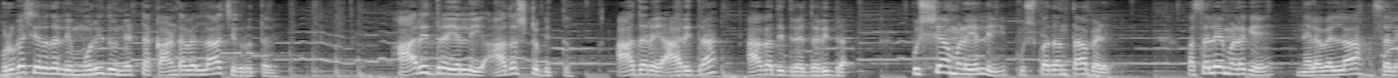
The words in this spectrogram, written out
ಮೃಗಶಿರದಲ್ಲಿ ಮುರಿದು ನೆಟ್ಟ ಕಾಂಡವೆಲ್ಲ ಚಿಗುರುತ್ತವೆ. ಆರಿದ್ರ ಎಲ್ಲಿ ಆದಷ್ಟು ಬಿತ್ತು. ಆದರೆ ಆರಿದ್ರ ಆಗದಿದ್ರೆ ದರಿದ್ರ. ಪುಷ್ಯ ಮಳೆಯಲ್ಲಿ ಪುಷ್ಪದಂಥ ಬೆಳೆ. ಅಸಲೆ ಮಳೆಗೆ ನೆಲವೆಲ್ಲ ಹಸಲೆ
